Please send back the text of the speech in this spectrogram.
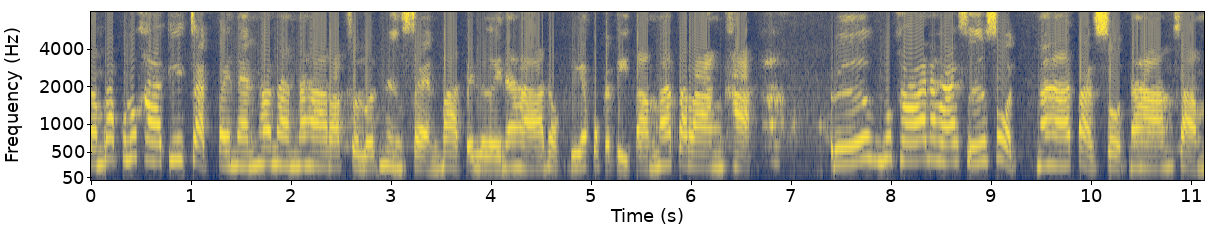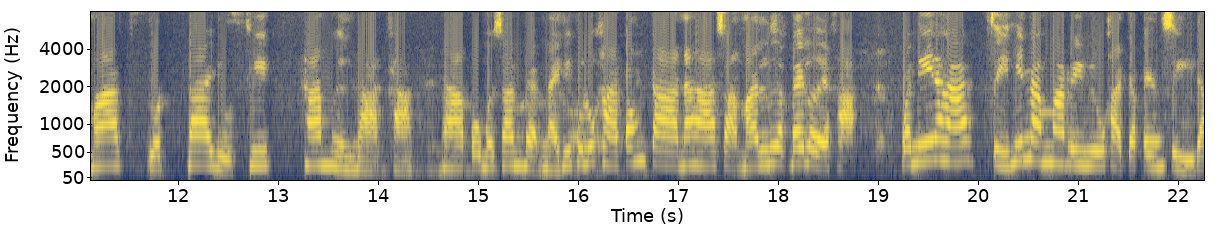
สำหรับคุณลูกค้าที่จัดไฟแนนซ์เท่านั้นนะคะ รับส่วนลด 1 0 0 0 0แบาทไปเลยนะคะ ดอกเบี้ยปกติตามหน้าตารางค่ะ หรือลูกค้านะคะซื้อสดนะคะ ตัดสดนะคะ สามารถลดได้อยู่ที่ 50,000 บาทค่ะนะคะโปรโมชั่นแบบไหนที่คุณลูกค้าต้องการนะคะ สามารถเลือกได้เลยค่ะ วันนี้นะคะ สีที่นำมารีวิวค่ะ จะเป็นสีด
